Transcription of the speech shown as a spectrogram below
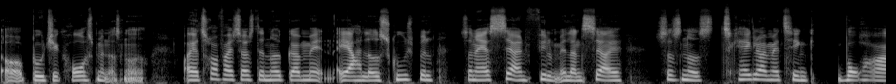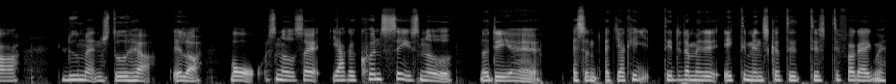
og Bojack Horseman og sådan noget. Og jeg tror faktisk også, det er noget at gøre med, at jeg har lavet skuespil. Så når jeg ser en film eller en serie, så, sådan noget, så kan jeg ikke lade være med at tænke, hvor har lydmanden stået her? Eller hvor sådan noget. Så jeg, jeg kan kun se sådan noget, når det er... Altså, at jeg kan, det er det der med det ægte mennesker, det, det, det fucker jeg ikke med.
